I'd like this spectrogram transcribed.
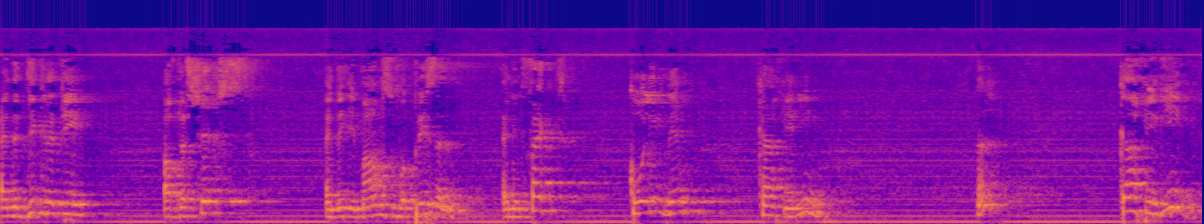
and the dignity of the sheikhs and the imams who were present, and in fact, calling them kafirin. Huh? Kafirin.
